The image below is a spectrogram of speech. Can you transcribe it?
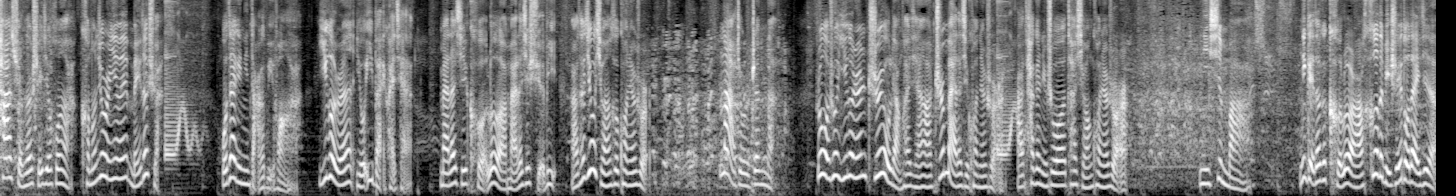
他选择谁结婚啊？可能就是因为没得选。我再给你打个比方啊，一个人有一百块钱，买得起可乐，买得起雪碧啊，他就喜欢喝矿泉水，那就是真的。如果说一个人只有两块钱啊，只买得起矿泉水啊，他跟你说他喜欢矿泉水，你信吗？你给他个可乐啊，喝的比谁都带劲！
